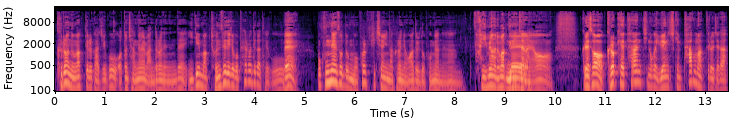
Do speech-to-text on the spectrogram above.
그런 음악들을 가지고 어떤 장면을 만들어냈는데 이게 막 전 세계적으로 패러디가 되고 네. 뭐 국내에서도 뭐 펄프픽션이나 그런 영화들도 보면은 다 유명한 음악들이 네. 있잖아요. 그래서 그렇게 타란티노가 유행시킨 팝 음악들을 제가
